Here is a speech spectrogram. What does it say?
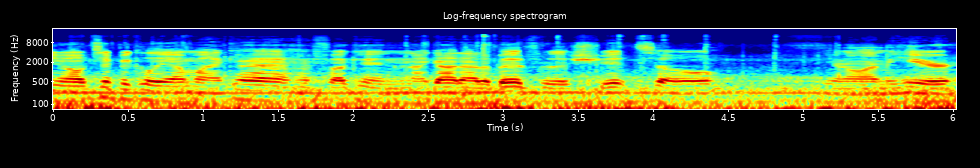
you know, typically I'm like, ah, I fucking, I got out of bed for this shit, so, you know, I'm here.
